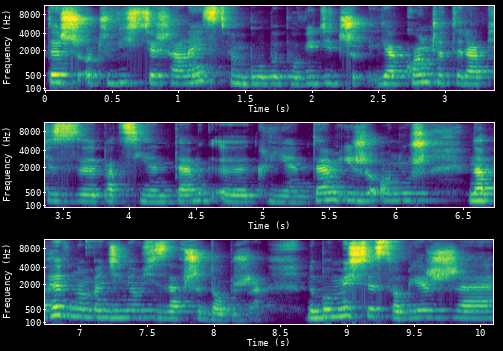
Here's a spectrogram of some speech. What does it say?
Też oczywiście szaleństwem byłoby powiedzieć, że ja kończę terapię z pacjentem, y, klientem i że on już na pewno będzie miał się zawsze dobrze. No bo myślę sobie, że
